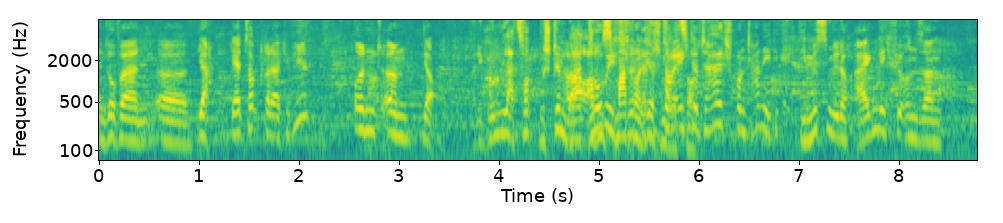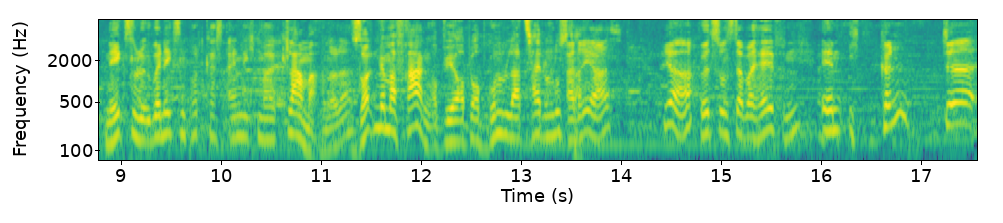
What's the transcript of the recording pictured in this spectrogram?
Insofern, äh, ja, der zockt relativ viel. Und ähm, ja, Die Gundula zockt bestimmt, Aber aber auf dem Tobi, Smartphone das ist schon doch echt gezockt. total spontan. Die, die müssen wir doch eigentlich für unseren nächsten oder übernächsten Podcast eigentlich mal klar machen, oder? Sollten wir mal fragen, ob, wir, ob, ob Gundula Zeit und Lust hat. Andreas, ja. würdest du uns dabei helfen? Ähm, ich kann wollte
